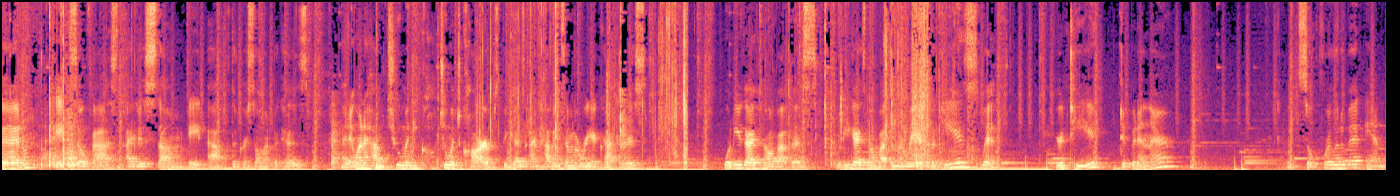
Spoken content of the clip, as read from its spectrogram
Good. ate so fast. I just um, ate half the croissant because I didn't want to have too many too much carbs because I'm having some Maria crackers. What do you guys know about this? What do you guys know about the Maria cookies with your tea? Dip it in there, soak for a little bit, and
